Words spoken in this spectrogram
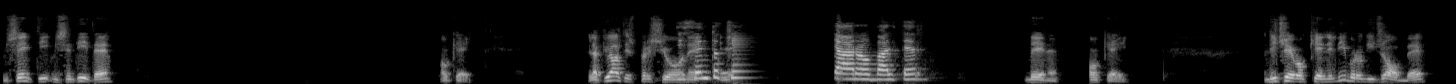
Mi, senti, mi sentite? Ok. La più alta espressione... Ti sento è... chiaro, Walter. Bene, ok. Dicevo che nel libro di Giobbe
